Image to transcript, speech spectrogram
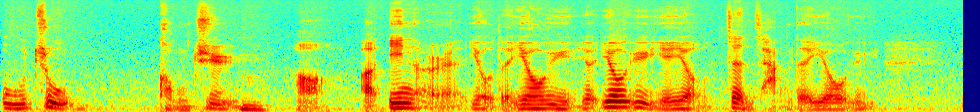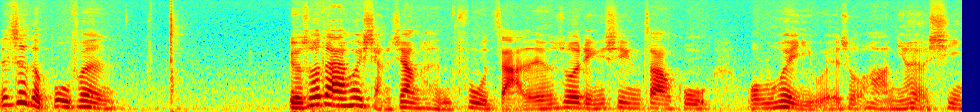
无助、恐惧。嗯，好啊，因而有的忧郁，有忧郁也有正常的忧郁。那这个部分，有时候大家会想象很复杂的，有人说灵性照顾。我们会以为说哈，你要有信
